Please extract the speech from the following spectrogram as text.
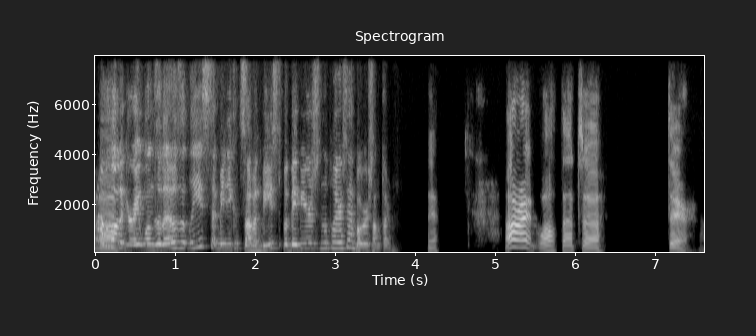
Have a Uh, lot of great ones of those, at least. I mean, you could summon Beast, but maybe you're just in the player's handbook or something. Yeah. All right. Well, that's uh, there. I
